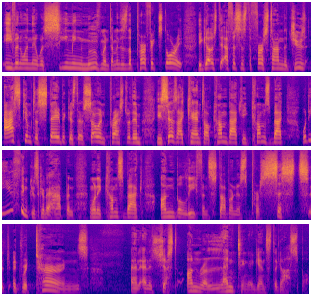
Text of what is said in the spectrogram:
even when there was seeming movement, I mean, this is the perfect story. He goes to Ephesus the first time. The Jews ask him to stay because they're so impressed with him. He says, I can't, I'll come back. He comes back. What do you think is going to happen? And when he comes back, unbelief and stubbornness persists, it, it returns, and, and it's just unrelenting against the gospel.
